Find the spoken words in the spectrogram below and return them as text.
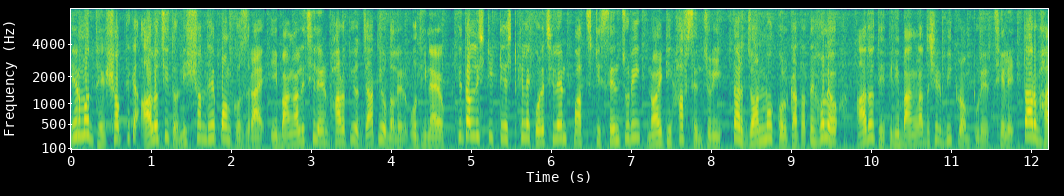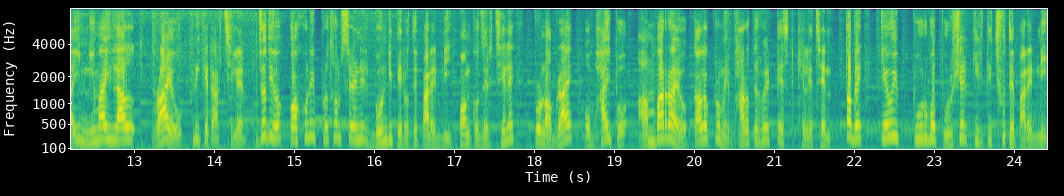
এর মধ্যে সবথেকে আলোচিত নিঃসন্দেহে পঙ্কজ রায়। এই বাঙালি ছিলেন ভারতীয় জাতীয় দলের অধিনায়ক। তেতাল্লিশটি টেস্ট খেলে করেছিলেন পাঁচটি সেঞ্চুরি, নয়টি হাফ সেঞ্চুরি। তার জন্ম কলকাতাতে হলেও আদতে তিনি বাংলাদেশের বিক্রমপুরের ছেলে। তার ভাই নিমাই লাল রায়ও ক্রিকেটার ছিলেন। যদিও কখনোই প্রথম শ্রেণির গণ্ডি পেরোতে পারেননি। পঙ্কজের ছেলে প্রণব রায় ও ভাইপো আম্বার রায়ও কালক্রমে ভারতের হয়ে টেস্ট খেলেছেন। তবে কেউই পূর্বপুরুষের কীর্তি ছুতে পারেননি।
